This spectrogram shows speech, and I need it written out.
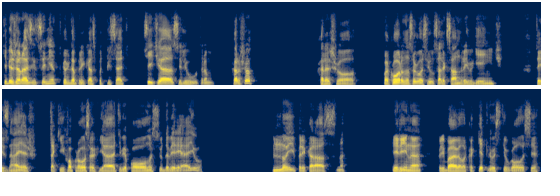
Тебе же разницы нет, когда приказ подписать, сейчас или утром. Хорошо? Хорошо, покорно согласился Александр Евгеньевич. Ты знаешь, в таких вопросах я тебе полностью доверяю. Ну и прекрасно. Ирина прибавила кокетливости в голосе.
